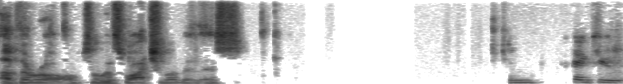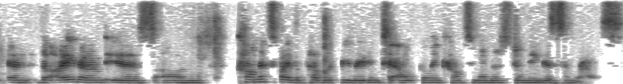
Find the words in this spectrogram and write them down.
of the role. So let's watch a little bit of this. Thank you. And the item is um, comments by the public relating to outgoing council members Dominguez and Rouse.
